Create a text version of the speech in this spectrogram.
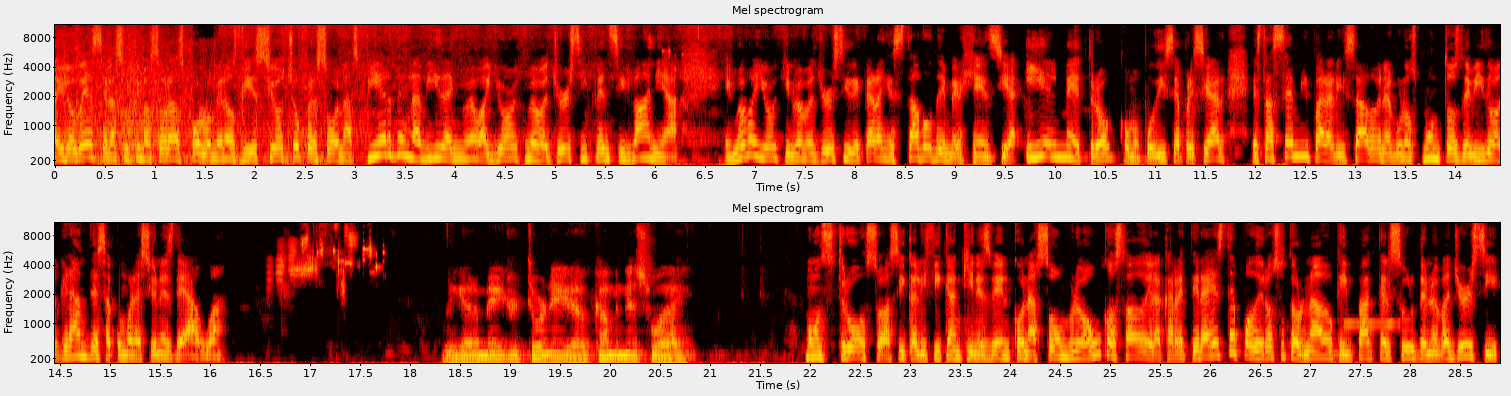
Ahí lo ves, en las últimas horas por lo menos 18 personas pierden la vida en Nueva York, Nueva Jersey, Pensilvania. En Nueva York y Nueva Jersey declaran estado de emergencia y el metro, como pudiste apreciar, está semi paralizado en algunos puntos debido a grandes acumulaciones de agua. We got a major tornado coming this way. Monstruoso, así califican quienes ven con asombro a un costado de la carretera este poderoso tornado que impacta el sur de Nueva Jersey,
